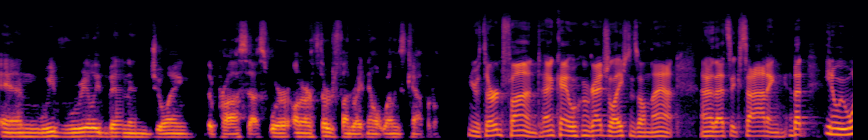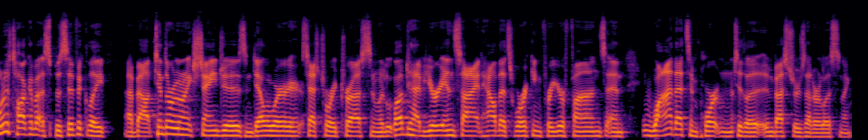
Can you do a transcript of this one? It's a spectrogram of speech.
and we've really been enjoying the process. We're on our third fund right now at Wellings Capital. Your third fund. Okay, well, congratulations on that. I know that's exciting. But, you know, we want to talk about specifically about 1031 exchanges and Delaware statutory trusts, and would love to have your insight, how that's working for your funds, and why that's important to the investors that are listening.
